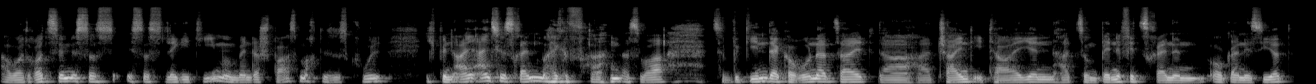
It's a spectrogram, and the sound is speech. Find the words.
Aber trotzdem ist das, ist das legitim und wenn das Spaß macht, ist es cool. Ich bin ein einziges Rennen mal gefahren, das war zu Beginn der Corona-Zeit. Da hat Giant Italien hat so ein Benefizrennen organisiert.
